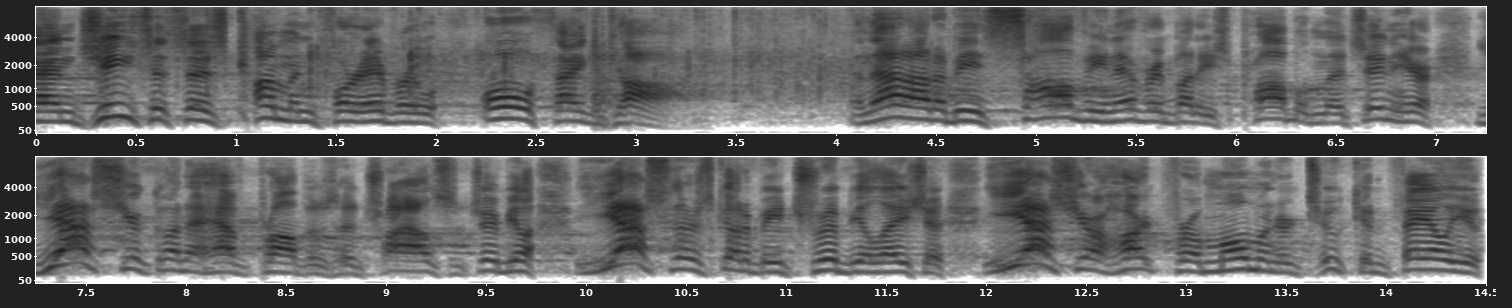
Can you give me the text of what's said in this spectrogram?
and Jesus is coming for everyone. Oh, thank God. And that ought to be solving everybody's problem that's in here. Yes, you're going to have problems and trials and tribulation. Yes, there's going to be tribulation. Yes, your heart for a moment or two can fail you,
